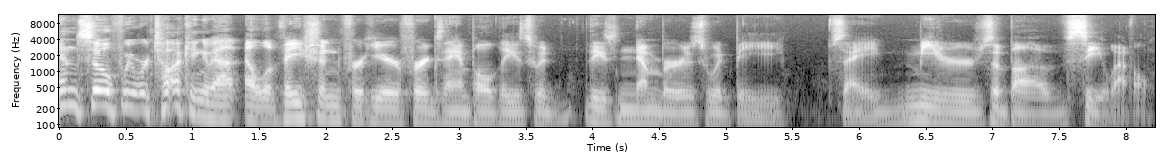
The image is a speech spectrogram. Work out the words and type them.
And so if we were talking about elevation for here, for example, these would these numbers would be, say, meters above sea level.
